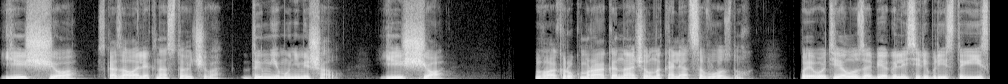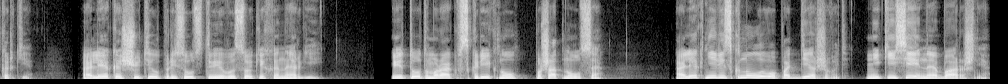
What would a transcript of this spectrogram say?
Еще, сказал Олег настойчиво. Дым ему не мешал. Еще. Вокруг мрака начал накаляться воздух. По его телу забегали серебристые искорки. Олег ощутил присутствие высоких энергий. И тут мрак вскрикнул, пошатнулся. Олег не рискнул его поддерживать, не кисейная барышня.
